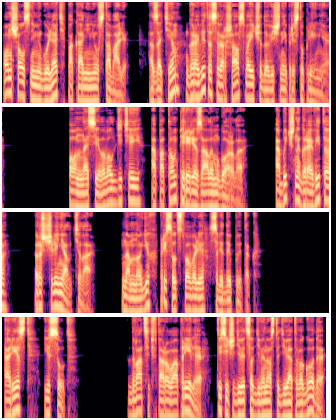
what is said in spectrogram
он шел с ними гулять, пока они не уставали. А затем Горовита совершал свои чудовищные преступления. Он насиловал детей, а потом перерезал им горло. Обычно Горовито расчленял тела. На многих присутствовали следы пыток. Арест и суд. 22 апреля 1999 года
